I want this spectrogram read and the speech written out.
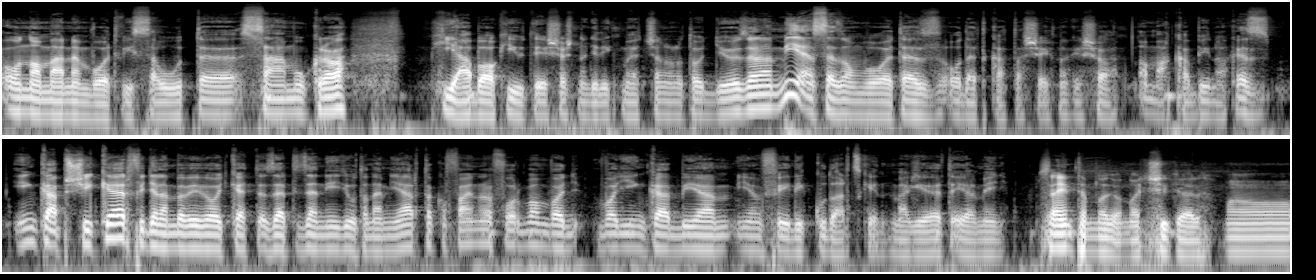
onnan már nem volt visszaút számukra hiába a kiütéses negyedik meccsen adott győzelem. Milyen szezon volt ez Odette Kataséknak és a, a Maccabinak? Ez inkább siker, figyelembe véve, hogy 2014 óta nem jártak a Final Fourban, vagy, vagy inkább ilyen, ilyen félig kudarcként megélt élmény? Szerintem nagyon nagy siker. A,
